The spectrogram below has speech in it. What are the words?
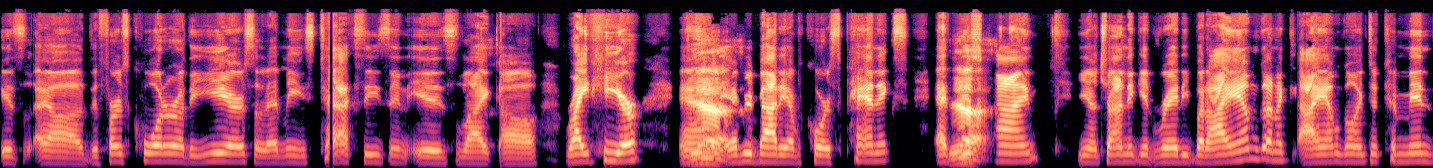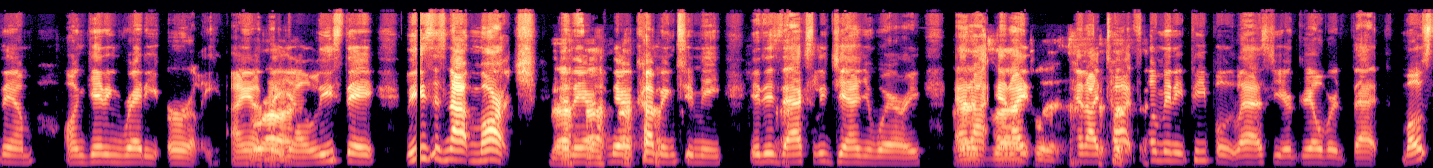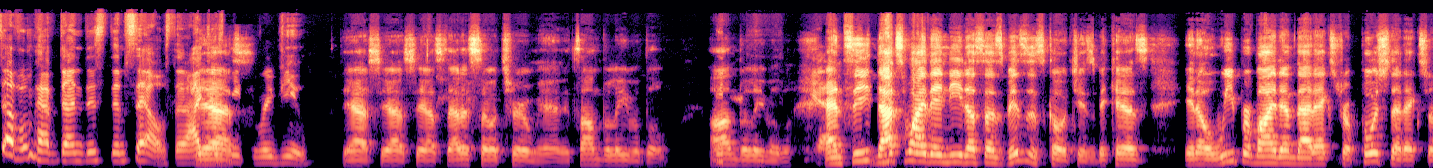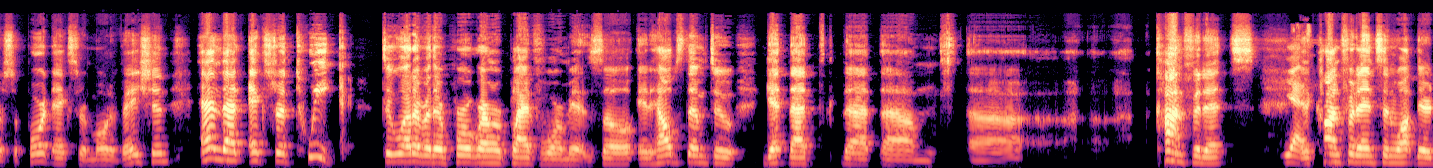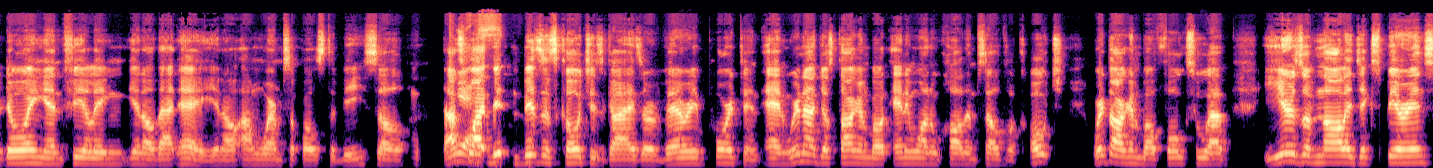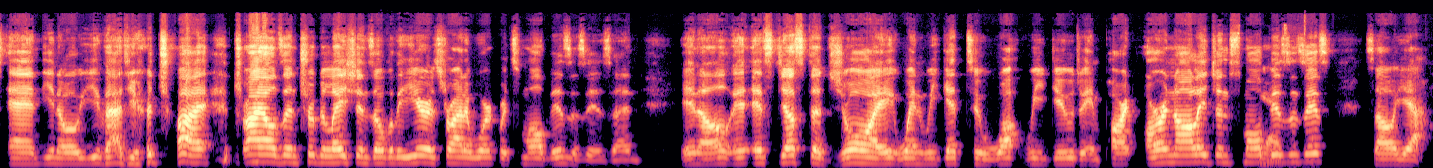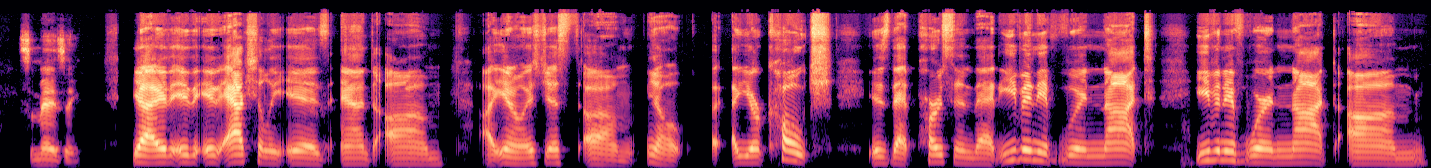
it's uh the first quarter of the year so that means tax season is like uh right here and yeah. everybody of course panics at yeah. this time you know trying to get ready but i am gonna i am going to commend them on getting ready early i am right. you know at least they at least it's not march and they're they're coming to me it is actually january and exactly. i and i and i taught so many people last year gilbert that most of them have done this themselves that I yes. just need to review. Yes, yes, yes. That is so true, man. It's unbelievable. Unbelievable. Yeah. And see, that's why they need us as business coaches because, you know, we provide them that extra push, that extra support, extra motivation, and that extra tweak to whatever their program or platform is. So it helps them to get that that um, uh, confidence yes. confidence in what they're doing and feeling, you know, that hey, you know, I'm where I'm supposed to be. So mm, that's yes. why business coaches, guys, are very important. And we're not just talking about anyone who call themselves a coach. We're talking about folks who have years of knowledge, experience, and you know, you've had your tri- trials and tribulations over the years trying to work with small businesses. And you know, it, it's just a joy when we get to what we do to impart our knowledge in small yes. businesses so yeah, it's amazing. Yeah, it it, it actually is, and um, uh, you know, it's just um, you know, uh, your coach is that person that even if we're not, even if we're not um,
